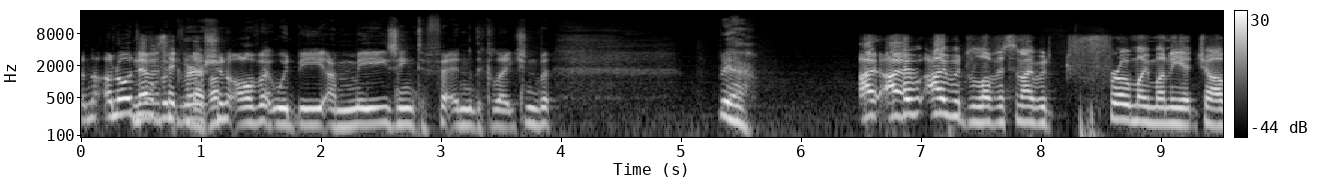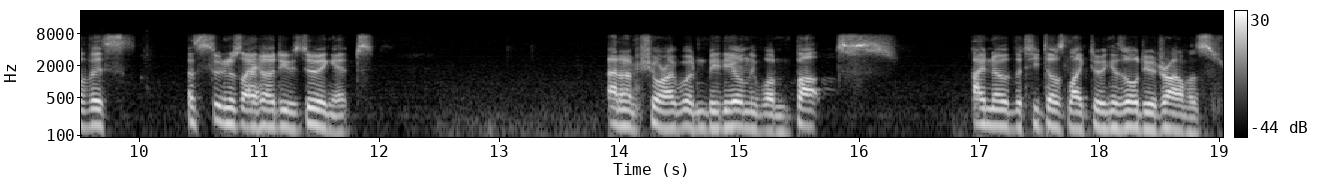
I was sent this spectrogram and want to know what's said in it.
an, an audio version never. of it would be amazing to fit into the collection. But, but yeah, I, I I would love it, and I would throw my money at Jarvis as soon as I heard he was doing it. And I'm sure I wouldn't be the only one, but I know that he does like doing his audio dramas.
